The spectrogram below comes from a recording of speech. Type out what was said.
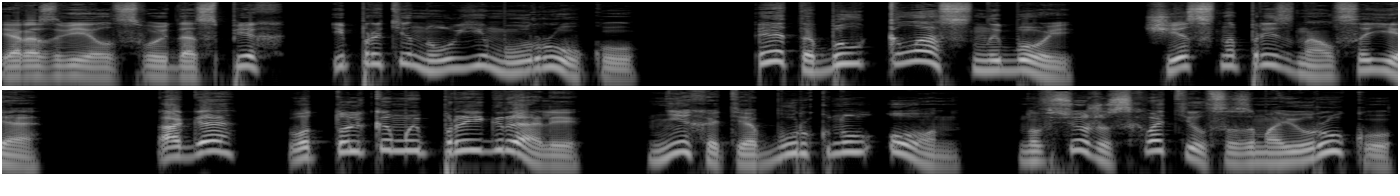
Я развеял свой доспех и протянул ему руку. «Это был классный бой!» — честно признался я. «Ага, вот только мы проиграли!» — нехотя буркнул он, но все же схватился за мою руку,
